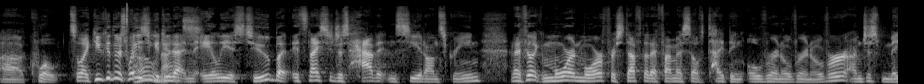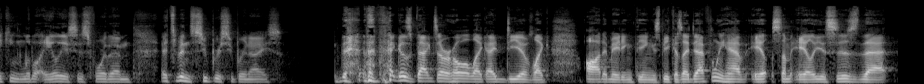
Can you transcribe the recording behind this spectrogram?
uh, quote. So like you could, there's ways Oh, you could do that in Alias too, but it's nice to just have it and see it on screen. And I feel like more and more for stuff that I find myself typing over and over and over, I'm just making little aliases for them. It's been super super nice. that goes back to our whole like idea of like automating things because I definitely have al- some aliases that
